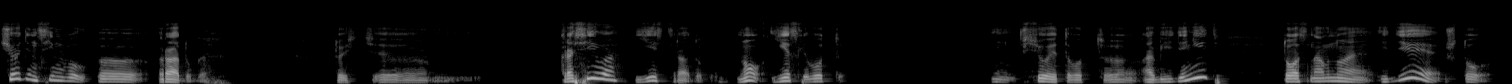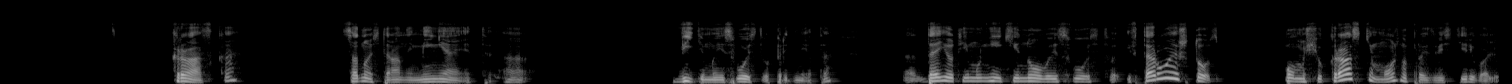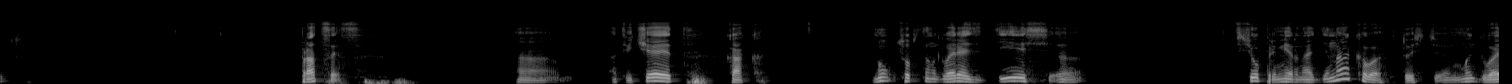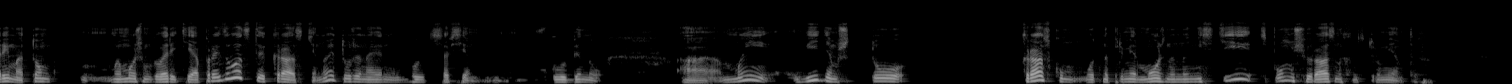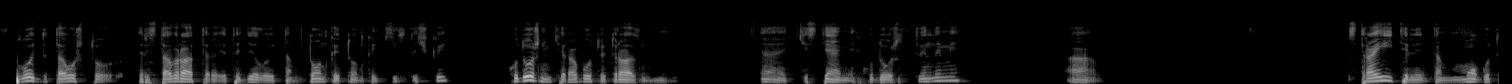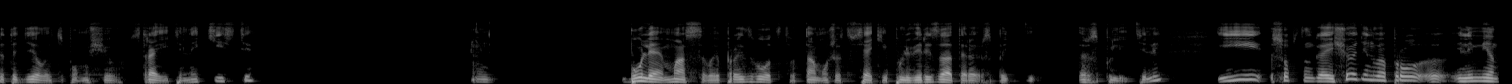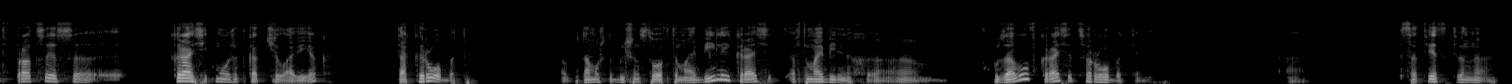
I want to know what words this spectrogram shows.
Еще один символ э, радуга. То есть э, красиво есть радуга. Но если вот все это вот э, объединить, то основная идея, что краска, с одной стороны, меняет э, видимые свойства предмета, э, дает ему некие новые свойства. И второе, что помощью краски можно произвести революцию. Процесс а, отвечает как? Ну, собственно говоря, здесь э, все примерно одинаково. То есть э, мы говорим о том, мы можем говорить и о производстве краски, но это уже, наверное, будет совсем в глубину. А мы видим, что краску, вот, например, можно нанести с помощью разных инструментов. Вплоть до того, что реставраторы это делают там тонкой-тонкой кисточкой. Художники работают разными э, кистями художественными. А, строители там могут это делать с помощью строительной кисти. Более массовое производство, там уже всякие пульверизаторы, распылители. И, собственно говоря, еще один вопрос, э, элемент в процесса э, красить может как человек, так и робот. Потому что большинство автомобилей красят, автомобильных э, кузовов красятся роботами. А, соответственно,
